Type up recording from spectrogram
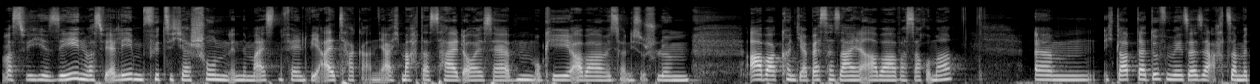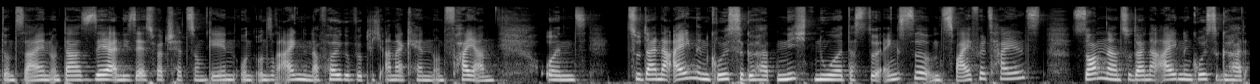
was wir hier sehen, was wir erleben, fühlt sich ja schon in den meisten Fällen wie Alltag an. Ja, ich mache das halt, oh, ist ja hm, okay, aber ist ja nicht so schlimm, aber könnte ja besser sein, aber was auch immer. Ähm, ich glaube, da dürfen wir sehr, sehr achtsam mit uns sein und da sehr in die Selbstwertschätzung gehen und unsere eigenen Erfolge wirklich anerkennen und feiern. Und zu deiner eigenen Größe gehört nicht nur, dass du Ängste und Zweifel teilst, sondern zu deiner eigenen Größe gehört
